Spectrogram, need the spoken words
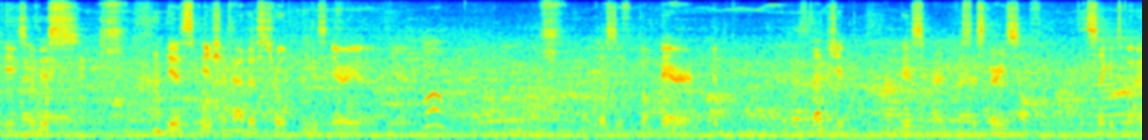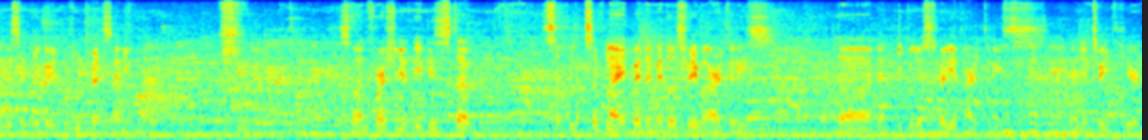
Okay. So this this patient had a stroke in this area here. Oh! Because if you compare it, touch it, this part, this is very soft. It's like it's going to disintegrate if you press anymore. So unfortunately, this is the supplied by the middle cerebral arteries, the lenticulostriate arteries, and it's right here.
